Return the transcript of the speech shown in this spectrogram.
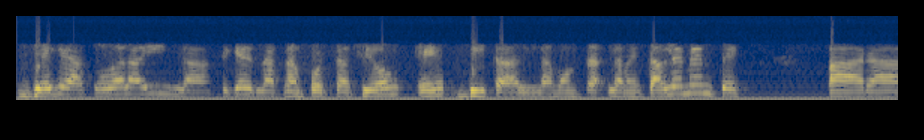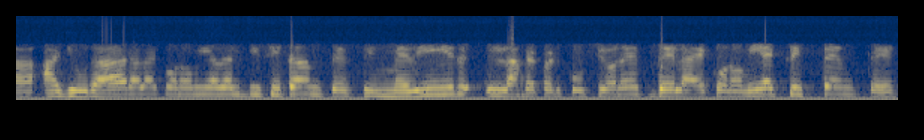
llegue a toda la isla, así que la transportación es vital. lamentablemente, para ayudar a la economía del visitante sin medir las repercusiones de la economía existente,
